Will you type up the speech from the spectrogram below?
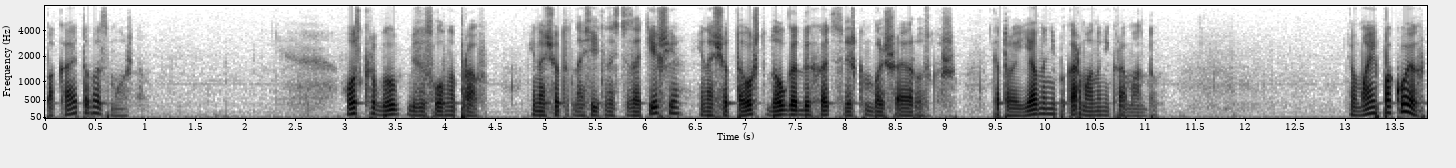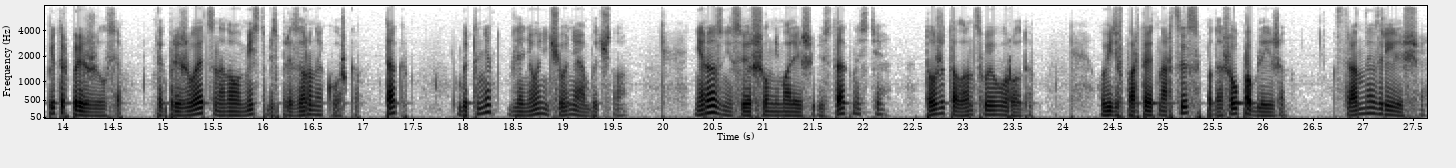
пока это возможно. Оскар был, безусловно, прав и насчет относительности затишья, и насчет того, что долго отдыхать слишком большая роскошь, которая явно не по карману некроманту. В моих покоях Питер прижился, как приживается на новом месте беспризорная кошка. Так, будто нет для него ничего необычного. Ни разу не совершил ни малейшей бестактности, тоже талант своего рода. Увидев портрет нарцисса, подошел поближе. Странное зрелище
